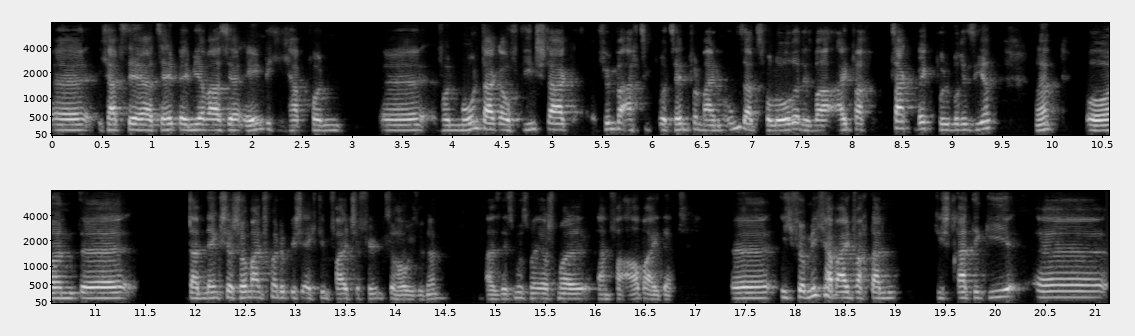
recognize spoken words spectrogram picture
äh, ich habe es dir erzählt, bei mir war es ja ähnlich. Ich habe von, äh, von Montag auf Dienstag 85 Prozent von meinem Umsatz verloren. Das war einfach zack, wegpulverisiert. Ne? Und äh, dann denkst du ja schon manchmal, du bist echt im falschen Film zu Hause. Ne? Also das muss man erstmal dann verarbeiten. Äh, ich für mich habe einfach dann die Strategie äh,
